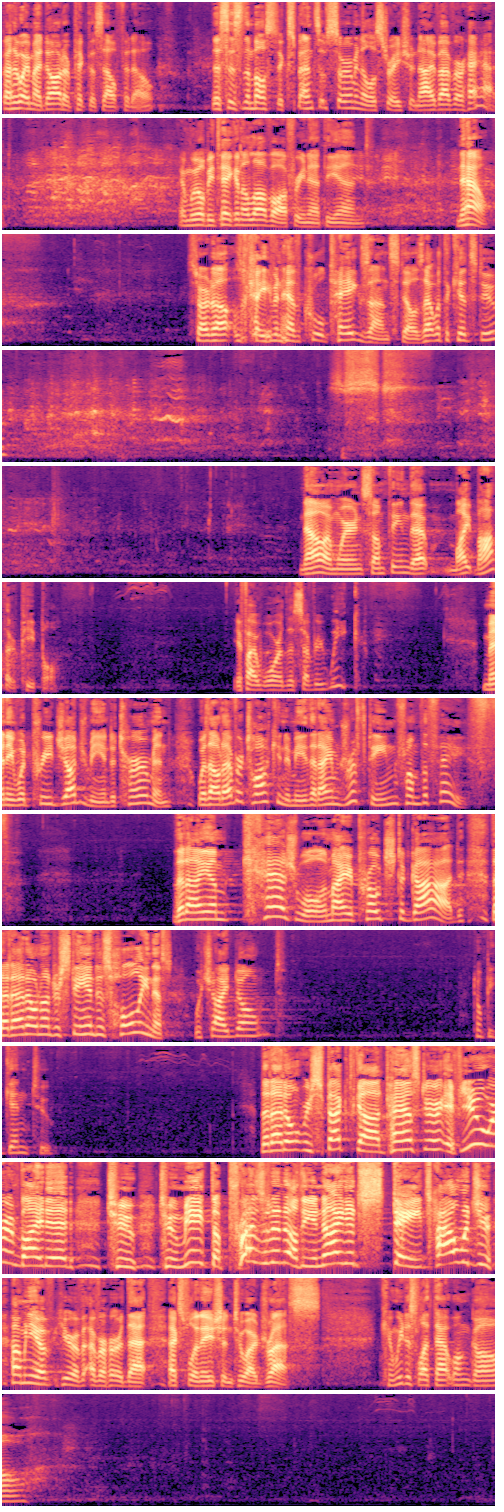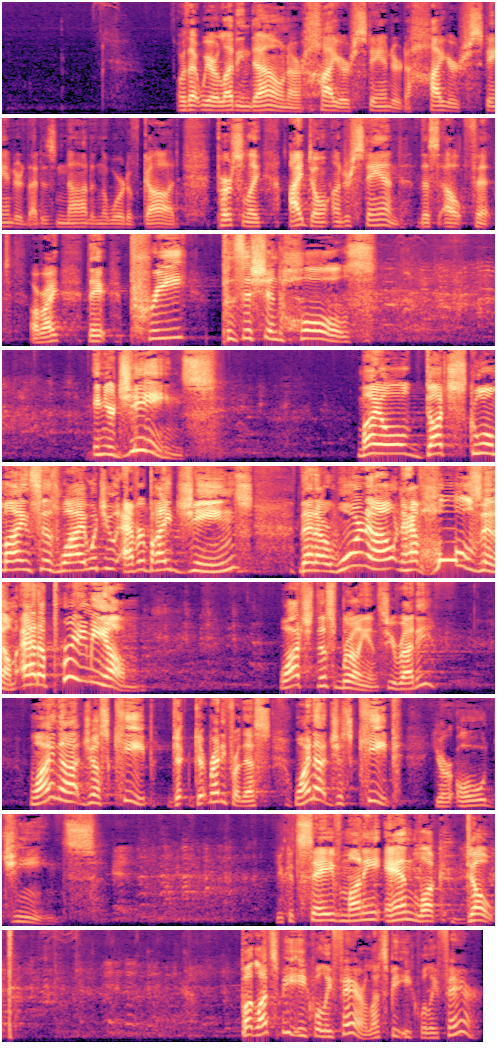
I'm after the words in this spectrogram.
By the way, my daughter picked this outfit out. This is the most expensive sermon illustration I've ever had. And we'll be taking a love offering at the end. Now, Started out, look, I even have cool tags on still. Is that what the kids do? Now I'm wearing something that might bother people if I wore this every week. Many would prejudge me and determine, without ever talking to me, that I am drifting from the faith that I am casual in my approach to God, that I don't understand His holiness, which I don't. Don't begin to. That I don't respect God. Pastor, if you were invited to, to meet the President of the United States, how would you? How many of you here have ever heard that explanation to our dress? Can we just let that one go? Or that we are letting down our higher standard, a higher standard that is not in the Word of God. Personally, I don't understand this outfit, all right? They pre positioned holes in your jeans. My old Dutch school mind says, why would you ever buy jeans that are worn out and have holes in them at a premium? Watch this brilliance. You ready? Why not just keep, get, get ready for this, why not just keep your old jeans? You could save money and look dope. But let's be equally fair. Let's be equally fair.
